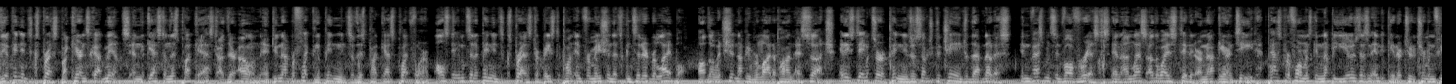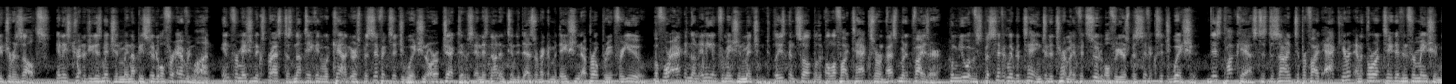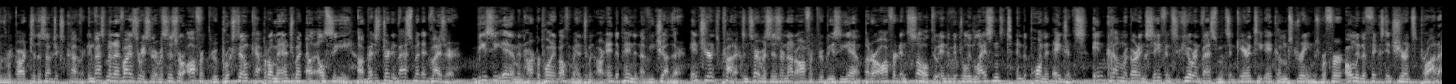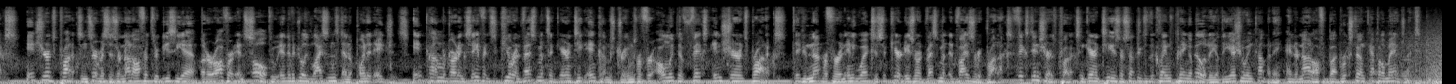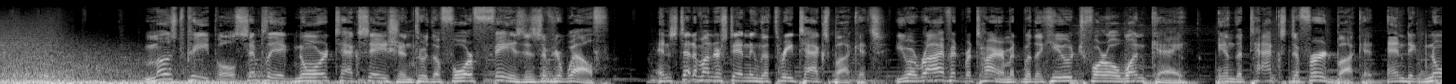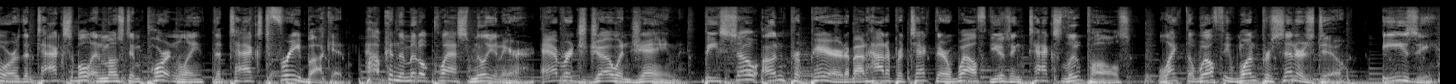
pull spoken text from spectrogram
The opinions expressed by Karen Scott Mims and the guests on this podcast are their own and do not reflect the opinions of this podcast platform. All statements and opinions expressed are based upon information that's considered reliable, although it should not be relied upon as such. Any statements or opinions are subject to change without notice. Investments involve risks and, unless otherwise stated, are not guaranteed. Past performance cannot be used as an indicator to determine future results. Any strategy as mentioned may not be suitable for everyone. Information expressed does not take into account your specific situation or objectives and is not intended as a recommendation appropriate for you. Before acting on any information mentioned, please consult with a qualified tax or investment advisor whom you have specifically retained to determine if it's suitable for your specific situation. This podcast is designed to provide accurate and authoritative information with regard to the subjects covered. Advisory services are offered through Brookstone Capital Management LLC, a registered investment advisor. BCM and Harbor Point Wealth Management are independent of each other. Insurance products and services are not offered through BCM, but are offered and sold through individually licensed and appointed agents. Income regarding safe and secure investments and guaranteed income streams refer only to fixed insurance products. Insurance products and services are not offered through BCM, but are offered and sold through individually licensed and appointed agents. Income regarding safe and secure investments and guaranteed income streams refer only to fixed insurance products. They do not refer in any way to securities or investment advisory products. Fixed insurance products and guarantees are subject to the claims paying ability of the issuing company and are not offered by Brookstone Capital Management. Most people simply ignore taxation through the four phases of your wealth. Instead of understanding the three tax buckets, you arrive at retirement with a huge 401k in the tax deferred bucket and ignore the taxable and most importantly, the taxed free bucket. How can the middle class millionaire, average Joe and Jane, be so unprepared about how to protect their wealth using tax loopholes like the wealthy one percenters do? Easy.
